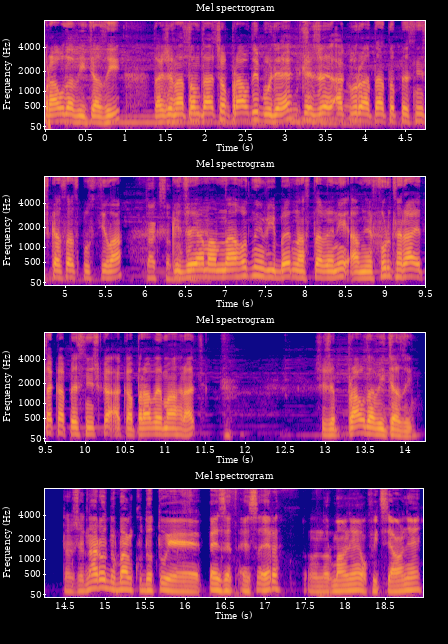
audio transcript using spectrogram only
Pravda víťazí, takže na tom dáčo pravdy bude, keďže akurát táto pesnička sa spustila. Tak sa Keďže ja mám náhodný výber nastavený a mne furt hraje taká pesnička, aká práve má hrať. Čiže pravda víťazí. Takže Národnú banku dotuje PZSR, normálne, oficiálne.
